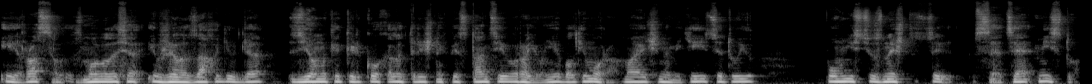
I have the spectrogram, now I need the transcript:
і Рассел змовилися і вжили заходів для зйомки кількох електричних підстанцій в районі Балтімора, маючи на меті, цитую, повністю знищити все це місто.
